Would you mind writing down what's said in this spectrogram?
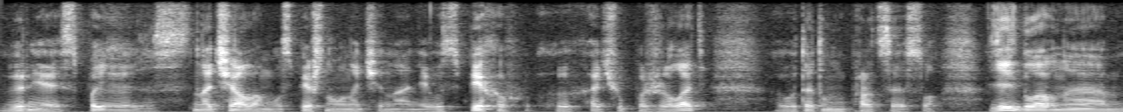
вернее, с, началом успешного начинания. Успехов э, хочу пожелать вот этому процессу. Здесь главное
